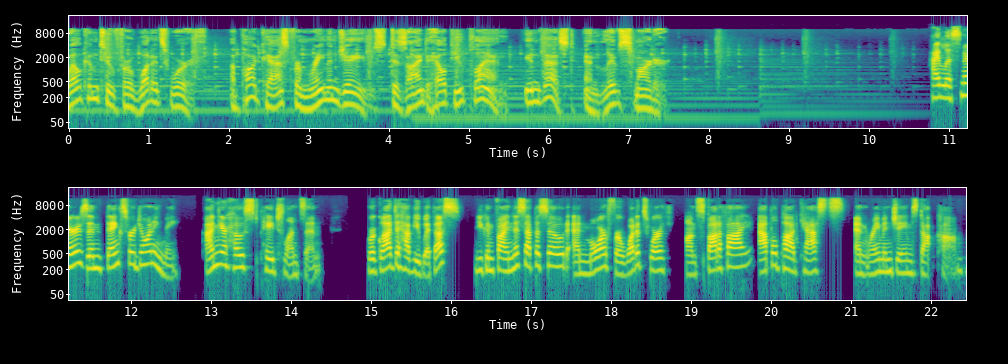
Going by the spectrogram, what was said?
Welcome to For What It's Worth, a podcast from Raymond James designed to help you plan, invest, and live smarter. Hi, listeners, and thanks for joining me. I'm your host, Paige Lunson. We're glad to have you with us. You can find this episode and more for what it's worth on Spotify, Apple Podcasts, and raymondjames.com.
